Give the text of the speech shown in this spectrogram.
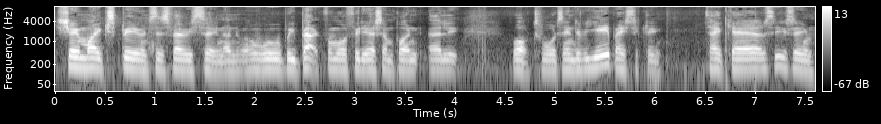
show my experiences very soon and we'll be back for more videos at some point early, well towards the end of the year basically. Take care, see you soon.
